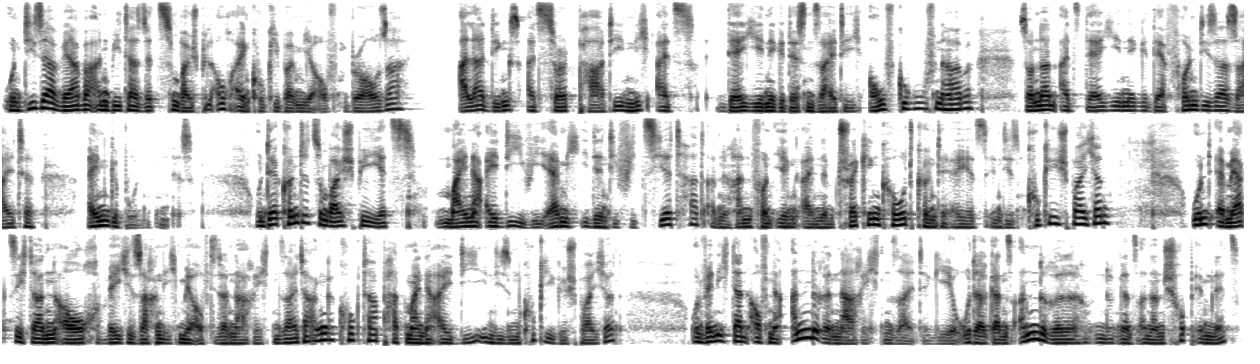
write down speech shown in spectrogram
Und dieser Werbeanbieter setzt zum Beispiel auch ein Cookie bei mir auf dem Browser allerdings als Third Party, nicht als derjenige, dessen Seite ich aufgerufen habe, sondern als derjenige, der von dieser Seite eingebunden ist. Und der könnte zum Beispiel jetzt meine ID, wie er mich identifiziert hat, anhand von irgendeinem Tracking-Code, könnte er jetzt in diesen Cookie speichern. Und er merkt sich dann auch, welche Sachen ich mir auf dieser Nachrichtenseite angeguckt habe, hat meine ID in diesem Cookie gespeichert und wenn ich dann auf eine andere Nachrichtenseite gehe oder ganz andere, einen ganz anderen Shop im Netz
